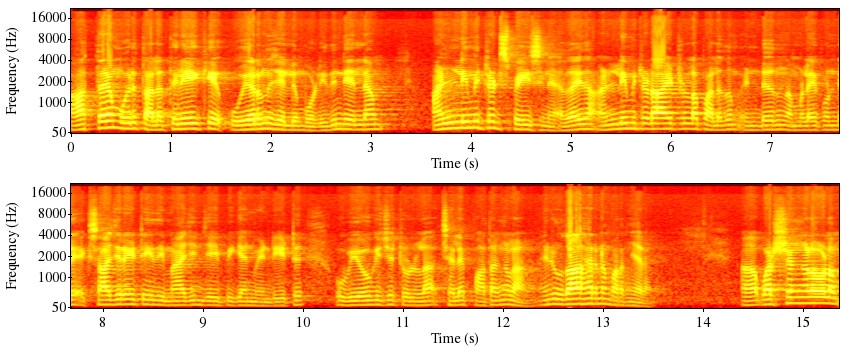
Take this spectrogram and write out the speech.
അത്തരം ഒരു തലത്തിലേക്ക് ഉയർന്നു ചെല്ലുമ്പോൾ ഇതിന്റെ എല്ലാം അൺലിമിറ്റഡ് സ്പേസിന് അതായത് അൺലിമിറ്റഡ് ആയിട്ടുള്ള പലതും ഉണ്ട് എന്ന് നമ്മളെ കൊണ്ട് എക്സാജറേറ്റ് ചെയ്ത് ഇമാജിൻ ചെയ്യിപ്പിക്കാൻ വേണ്ടിയിട്ട് ഉപയോഗിച്ചിട്ടുള്ള ചില പദങ്ങളാണ്. അതിന്റെ ഉദാഹരണം പറഞ്ഞുതരാം. വർഷങ്ങളോളം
